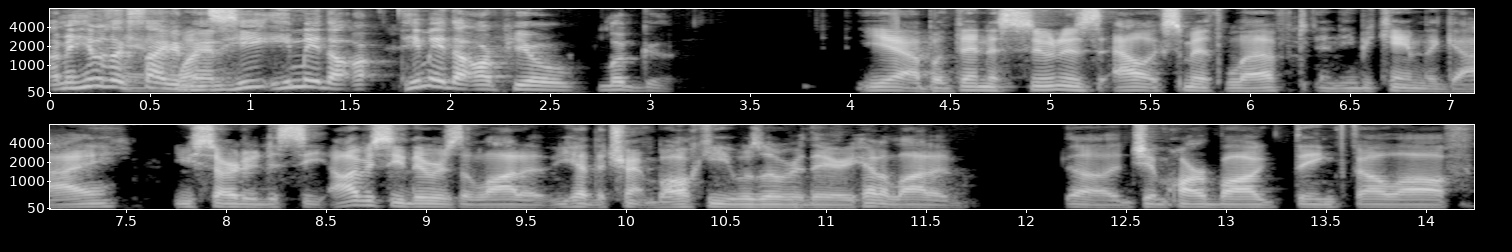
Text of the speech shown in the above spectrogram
I mean, he was excited, man. once- He he made the he made the RPO look good. Yeah, but then as soon as Alex Smith left and he became the guy, you started to see. Obviously, there was a lot of. You had the Trent Baalke was over there. You had a lot of uh, Jim Harbaugh thing fell off.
